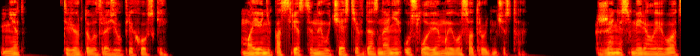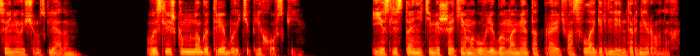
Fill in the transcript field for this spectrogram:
«Нет», — твердо возразил Клиховский. «Мое непосредственное участие в дознании — условие моего сотрудничества». Женя смерила его оценивающим взглядом. «Вы слишком много требуете, Клиховский. Если станете мешать, я могу в любой момент отправить вас в лагерь для интернированных».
